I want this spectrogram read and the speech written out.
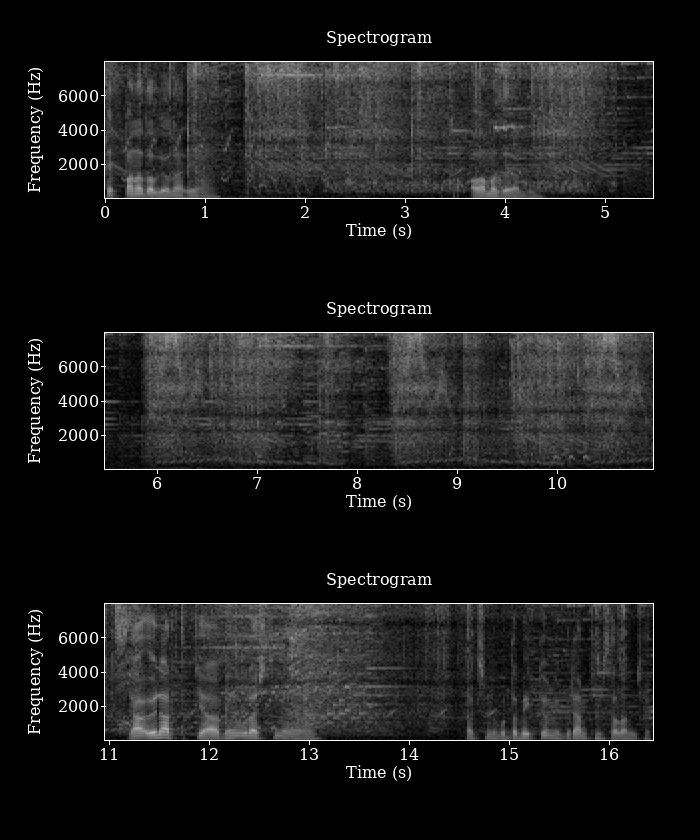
Hep bana dalıyorlar ya. Alamaz herhalde. Ya öyle artık ya. Beni uğraştırma ya. Bak şimdi burada bekliyorum ya. Gram kimse alamayacak.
